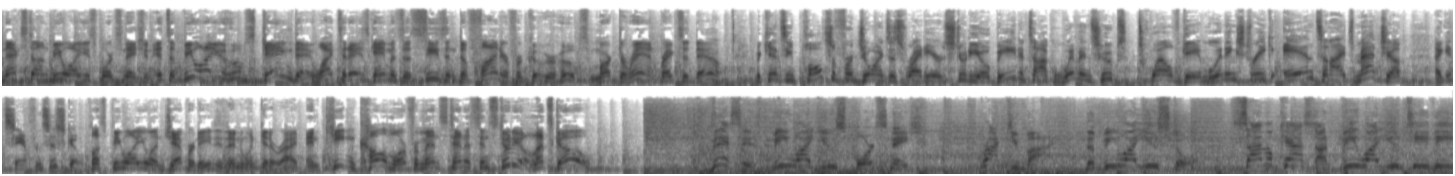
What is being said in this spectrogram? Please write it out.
Next on BYU Sports Nation, it's a BYU Hoops game day. Why today's game is a season definer for Cougar Hoops. Mark Durant breaks it down. Makenzi Pulsipher joins us right here in Studio B to talk women's hoops 12 game winning streak and tonight's matchup against San Francisco. Plus, BYU on Jeopardy. Did anyone get it right? And Keaton Cullimore from men's tennis in studio. Let's go. This is BYU Sports Nation, brought to you by The BYU Store simulcast on BYU TV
